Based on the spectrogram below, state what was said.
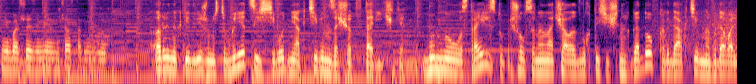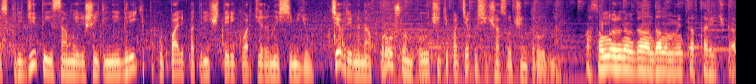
небольшой земельный участок внизу. Рынок недвижимости в Греции сегодня активен за счет вторички. Бум нового строительства пришелся на начало 2000-х годов, когда активно выдавались кредиты и самые решительные греки покупали по 3-4 квартиры на семью. те времена в прошлом, получить ипотеку сейчас очень трудно. Основной рынок да, на данный момент это вторичка.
